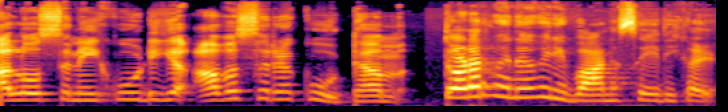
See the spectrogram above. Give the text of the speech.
ஆலோசனை கூடிய அவசர கூட்டம். தொடர்வென விரிவான செய்திகள்.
